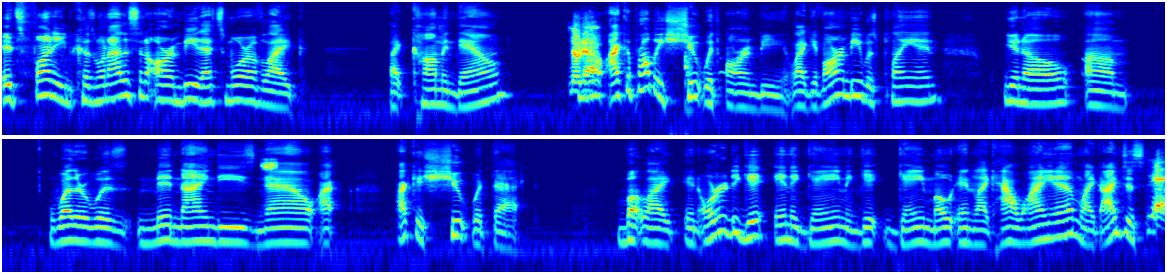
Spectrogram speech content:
it's funny because when I listen to R&B, that's more of like, like calming down. No You know, doubt. I could probably shoot with R&B. Like if R&B was playing, you know, um, whether it was mid '90s now, I I could shoot with that. But like in order to get in a game and get game mode and like how I am, like I just Yeah,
